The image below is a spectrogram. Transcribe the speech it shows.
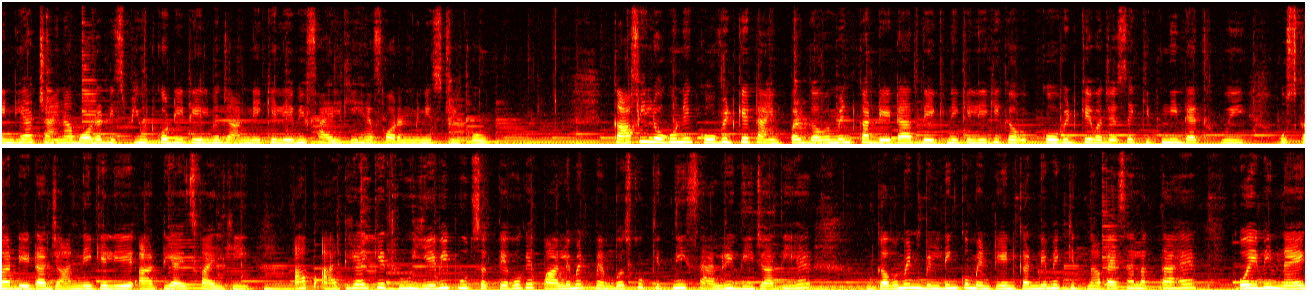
India China border dispute को डिटेल में जानने के लिए भी फ़ाइल की है फॉरेन मिनिस्ट्री को। काफ़ी लोगों ने कोविड के टाइम पर गवर्नमेंट का डेटा देखने के लिए कि कोविड के वजह से कितनी डेथ हुई, उसका डेटा जानने के लिए आरटीआई फ़ाइल की। आप आरटीआई के थ्रू ये भी पूछ सकते हो कि पार्लियामेंट मेंबर्स को कितनी सैलरी दी जाती है। गवर्नमेंट बिल्डिंग को मेंटेन करने में कितना पैसा लगता है? कोई भी नए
